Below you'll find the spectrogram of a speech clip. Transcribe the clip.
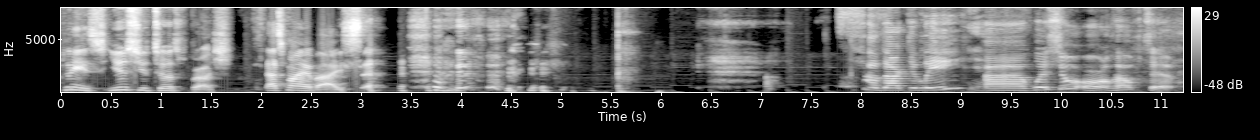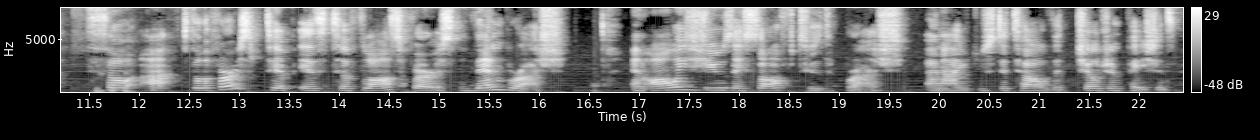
Please use your toothbrush. That's my advice. so, Dr. Lee, yeah. uh, what's your oral health tip? So, uh, so the first tip is to floss first, then brush, and always use a soft toothbrush. And I used to tell the children patients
